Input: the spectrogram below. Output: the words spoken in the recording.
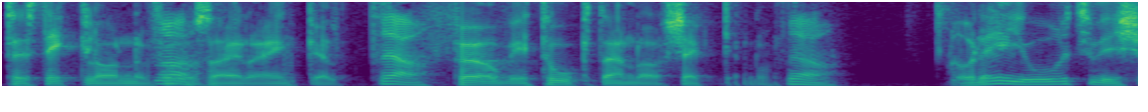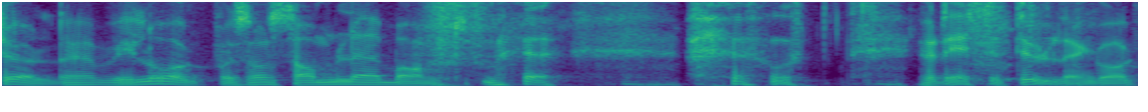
testiklene, for å si det enkelt, før vi tok den der sjekken. ja. Og det gjorde ikke vi sjøl. Vi lå på sånn samlebånd med Og det er ikke tull engang.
